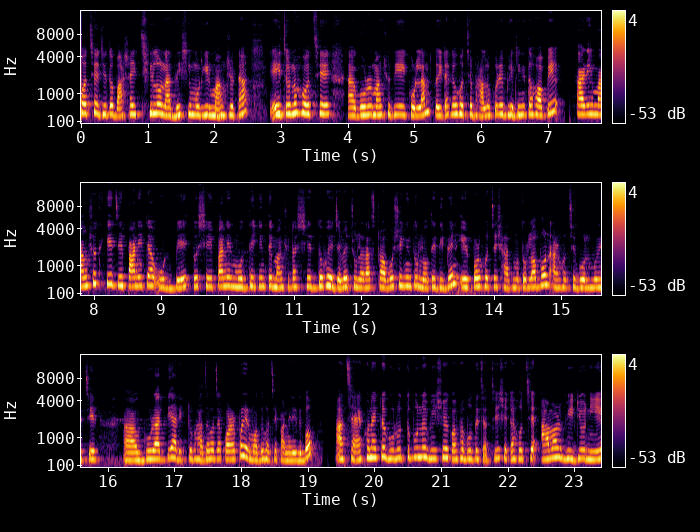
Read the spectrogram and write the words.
হচ্ছে যেহেতু বাসায় ছিল না দেশি মুরগির মাংসটা, এই জন্য হচ্ছে গরুর মাংস দিয়েই করলাম। তো এটাকে হচ্ছে ভালো করে ভেজে নিতে হবে। আর এই মাংস থেকে যে পানিটা উঠবে, তো সেই পানির মধ্যে কিন্তু মাংসটা সেদ্ধ হয়ে যাবে। চুলা রাসটা অবশ্যই কিন্তু লোতে দিবেন। এরপর হচ্ছে স্বাদ মতো লবণ আর হচ্ছে গোলমরিচের গুঁড়া দিয়ে আর একটু ভাজা ভাজা করার পর এর মধ্যে হচ্ছে পানি দিয়ে দেবো। আচ্ছা এখন একটা গুরুত্বপূর্ণ বিষয়ে কথা বলতে চাচ্ছি। সেটা হচ্ছে আমার ভিডিও নিয়ে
